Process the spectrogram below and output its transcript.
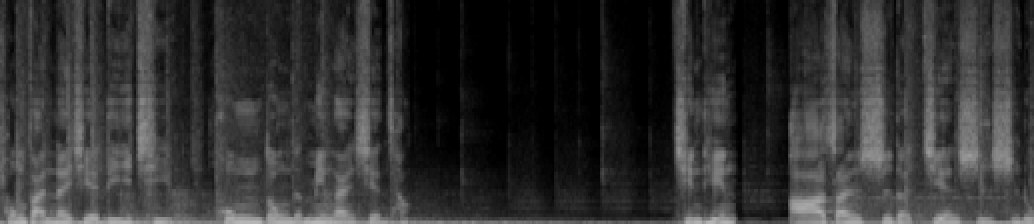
重返那些离奇轰动的命案现场，请听阿善师的见识实录。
